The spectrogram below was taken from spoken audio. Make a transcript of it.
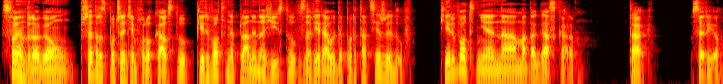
Swoją drogą, przed rozpoczęciem Holokaustu pierwotne plany nazistów zawierały deportację Żydów. Pierwotnie na Madagaskar. Tak, serio.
